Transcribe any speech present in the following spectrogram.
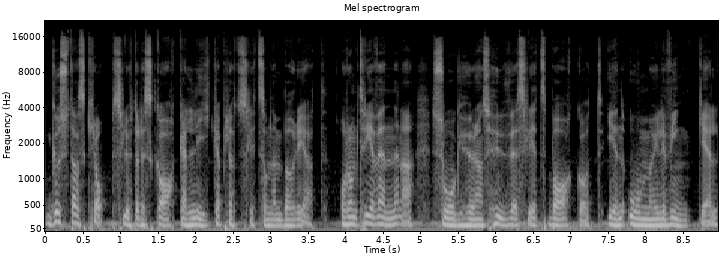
Gustavs kropp slutade skaka lika plötsligt som den börjat och de tre vännerna såg hur hans huvud slets bakåt i en omöjlig vinkel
